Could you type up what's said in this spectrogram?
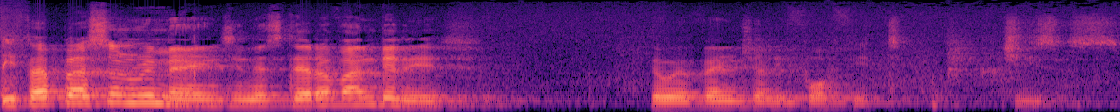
If a person remains in a state of unbelief, they will eventually forfeit Jesus.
